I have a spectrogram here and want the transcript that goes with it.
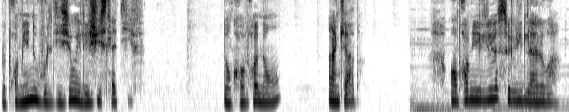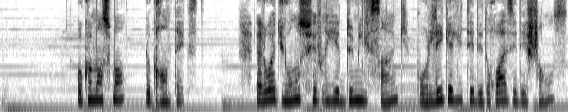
Le premier, nous vous le disions, est législatif. Donc reprenons un cadre. En premier lieu, celui de la loi. Au commencement, le grand texte. La loi du 11 février 2005 pour l'égalité des droits et des chances,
